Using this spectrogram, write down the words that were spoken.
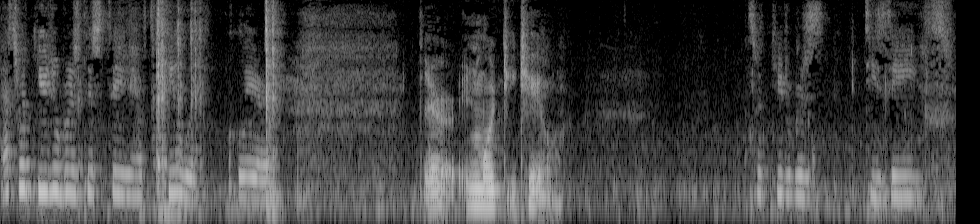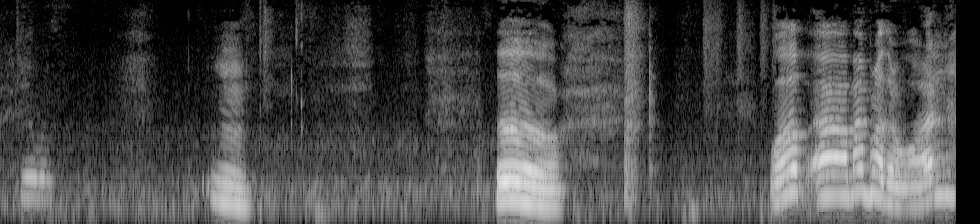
That's what YouTubers this day have to deal with. Glare. there in more detail. That's what YouTubers these days deal with. Hmm. Oh. Well, uh, my brother won.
